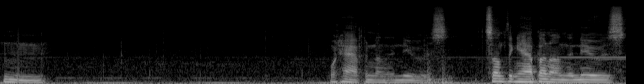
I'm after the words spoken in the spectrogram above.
Hmm. What happened on the news? Something happened on the news.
